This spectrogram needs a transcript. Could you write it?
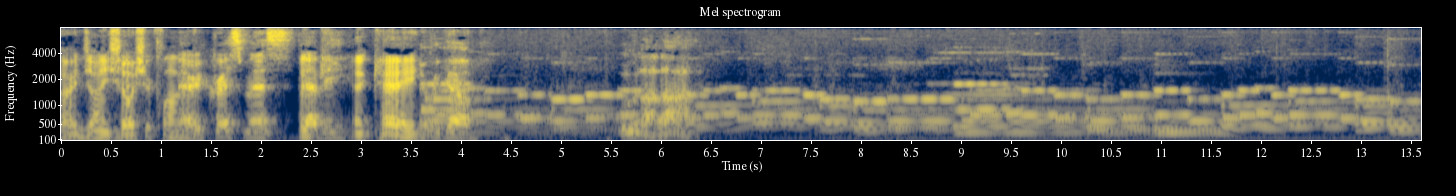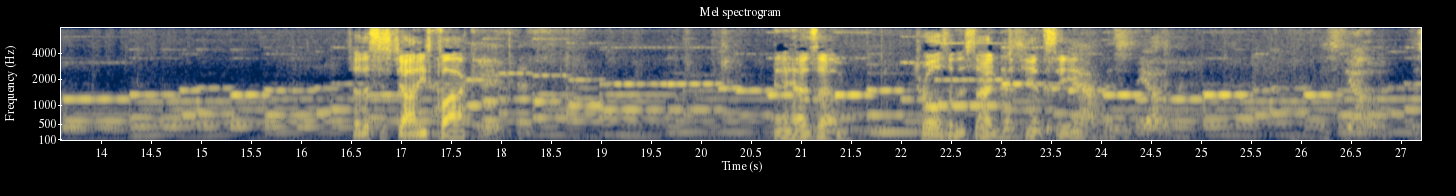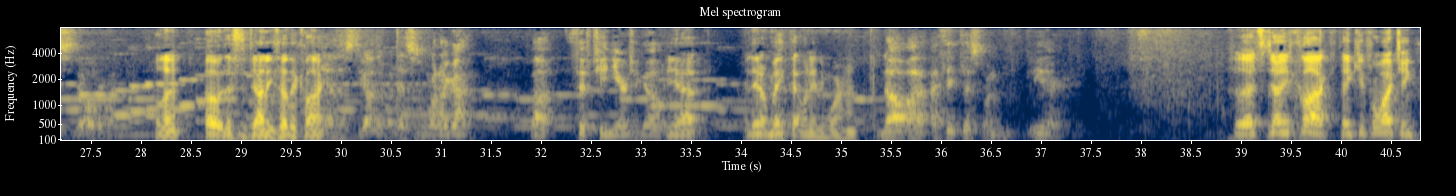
All right, Johnny, show us your clock. Merry Christmas, Debbie. Okay. Here we go. Ooh la la. So this is Johnny's clock, and it has um, trolls on the side which you can't see. Yeah, this is the other one. This is the other one. This is the older one. Hold on. Oh, this is Johnny's other clock. Yeah, this is the other one. This is one I got about 15 years ago. Yeah, and they don't make that one anymore, huh? No, I, I think this one either. So that's Johnny's clock. Thank you for watching.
